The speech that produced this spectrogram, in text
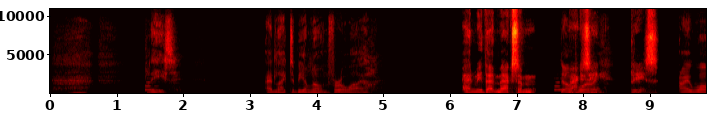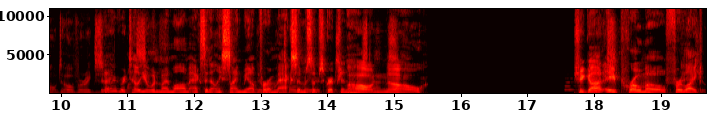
Please. I'd like to be alone for a while. Hand me that Maxim. Don't Magazine. worry. Please. I won't overexert Did I ever tell you when my mom accidentally signed me up for a Then we'll return Maxim later subscription? Oh status. no. She got a promo for Thank like you.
